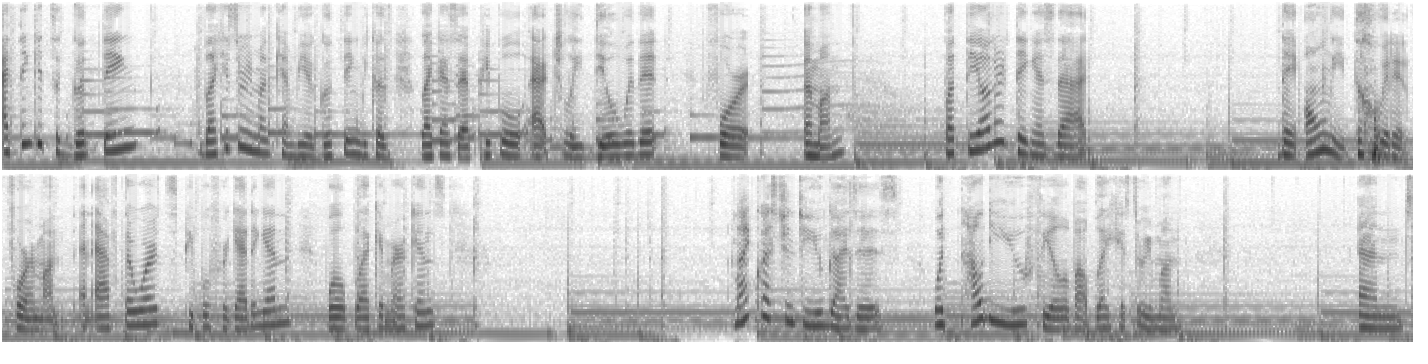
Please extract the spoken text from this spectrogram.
I think it's a good thing. Black History Month can be a good thing because like I said people actually deal with it for a month. But the other thing is that they only deal with it for a month. And afterwards people forget again. Well black americans. My question to you guys is what how do you feel about black history month? And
